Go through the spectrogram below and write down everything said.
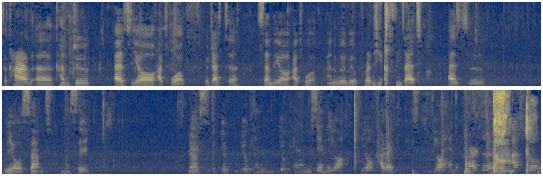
The card uh, can do as your artwork. You just uh, send your artwork, and we will print that as uh, will send. You can see. Yeah. Yes. You you can you can send your your color your hand card artwork.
